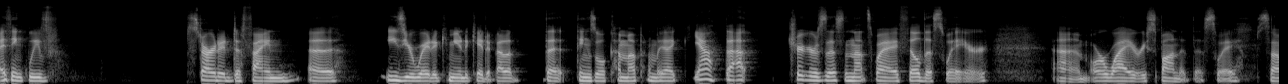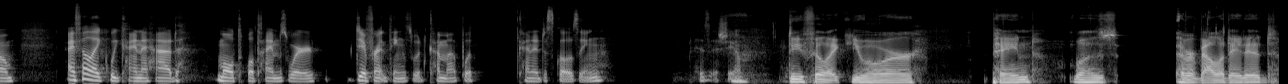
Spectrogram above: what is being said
I think we've started to find a easier way to communicate about it that things will come up and I'll be like, yeah, that triggers this and that's why I feel this way or um, or why I responded this way. So I feel like we kind of had multiple times where different things would come up with kind of disclosing his issue. Do you feel like your pain was ever validated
